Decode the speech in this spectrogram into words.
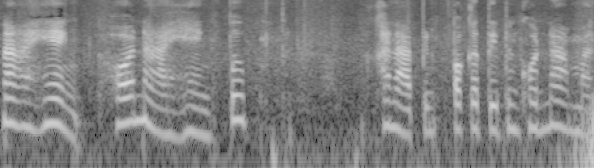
หน้าแห้งเพราะหน้าแห้งปุ๊บ ขนาดเป็นปกติเป็นคนหน้ามัน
